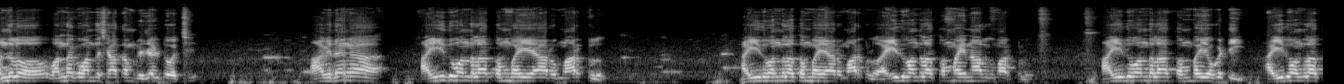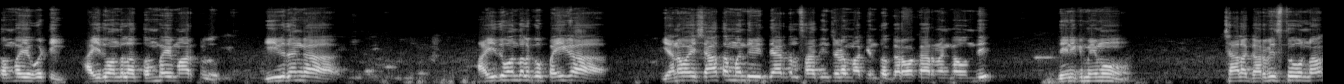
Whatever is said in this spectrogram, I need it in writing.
అందులో వందకు వంద శాతం రిజల్ట్ వచ్చి ఆ విధంగా ఐదు వందల తొంభై ఆరు మార్కులు ఐదు వందల తొంభై ఆరు మార్కులు ఐదు వందల తొంభై నాలుగు మార్కులు ఐదు వందల తొంభై ఒకటి ఐదు వందల తొంభై ఒకటి ఐదు వందల తొంభై మార్కులు ఈ విధంగా ఐదు వందలకు పైగా ఎనభై శాతం మంది విద్యార్థులు సాధించడం మాకు ఎంతో గర్వకారణంగా ఉంది. దీనికి మేము చాలా గర్విస్తూ ఉన్నాం.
